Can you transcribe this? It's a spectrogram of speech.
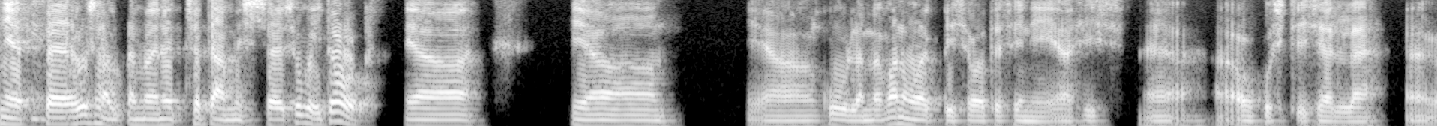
nii et äh, usaldame nüüd seda, mis suvi toob ja ja, ja kuulame vanu episoode seni ja siis äh, augustis jälle äh,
